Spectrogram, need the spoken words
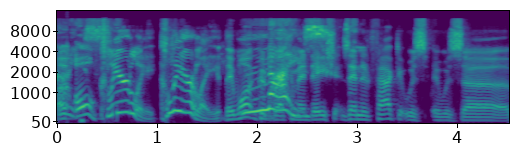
Uh, oh, clearly, clearly, they want good Nice. recommendations. And in fact, it was it was uh,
